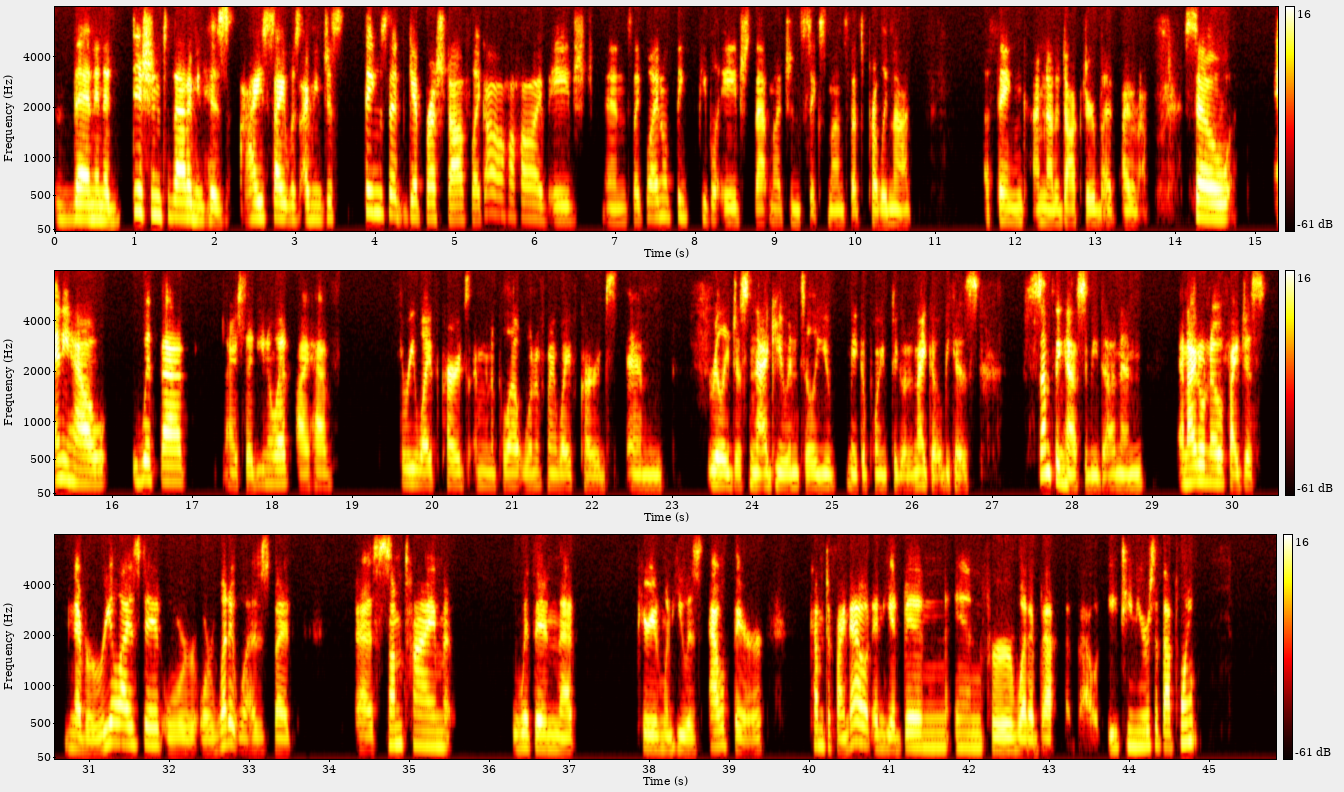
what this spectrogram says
then in addition to that, I mean, his eyesight was, I mean, just things that get brushed off like oh haha i've aged. And it's like well i don't think people age that much in six months. That's probably not a thing. I'm not a doctor but i don't know. So anyhow with that i said you know what? I have three wife cards. I'm going to pull out one of my wife cards and really just nag you until you make a point to go to NICoE because something has to be done. And and i don't know if i just never realized it or or what it was but uh, sometime within that period when he was out there, come to find out, and he had been in for what about about 18 years at that point.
